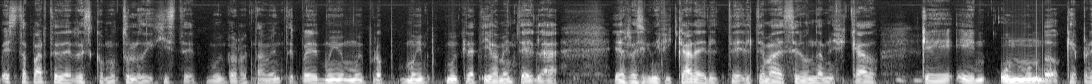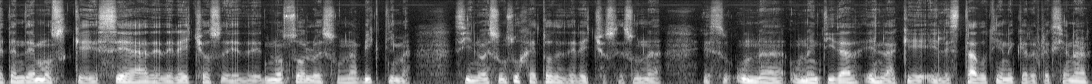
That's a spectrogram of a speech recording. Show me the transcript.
esta parte de res, como tú lo dijiste muy correctamente, pues muy, muy, muy, muy creativamente, la, el resignificar el, el tema de ser un damnificado, que en un mundo que pretendemos que sea de derechos, eh, no solo es una víctima, sino es un sujeto de derechos, es una, es una, una entidad en la que el Estado tiene que reflexionar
